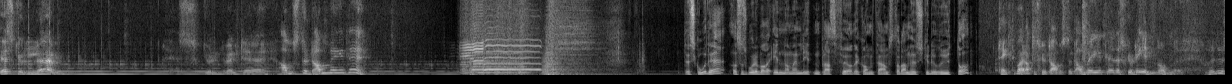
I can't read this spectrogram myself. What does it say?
Det skulle Det skulle vel til Amsterdam, egentlig. Det skulle det, og så skulle det bare innom en liten plass før det kom til Amsterdam. Husker du ruta? Tenkte bare at det skulle til Amsterdam, egentlig. Det skulle innom det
